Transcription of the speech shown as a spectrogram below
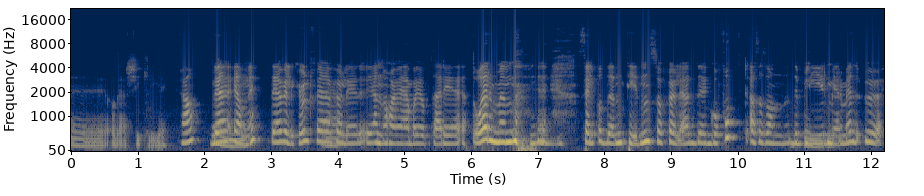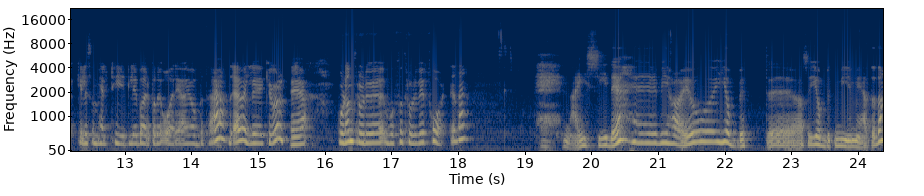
Eh, og det er skikkelig gøy. Ja, det er jeg Mm. enig. i. Det er veldig kult. For jeg Ja. føler, ja, Nå har jeg bare jobbet her i ett år, men selv på den tiden så føler jeg det går fort. Altså sånn, Det blir mer og mer. Det øker liksom helt tydelig bare på det året jeg har jobbet her. Det er veldig kult. Ja. Tror du, hvorfor tror du vi får til det? Nei, si det. Eh, vi har jo jobbet, eh, altså jobbet mye med det, da.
